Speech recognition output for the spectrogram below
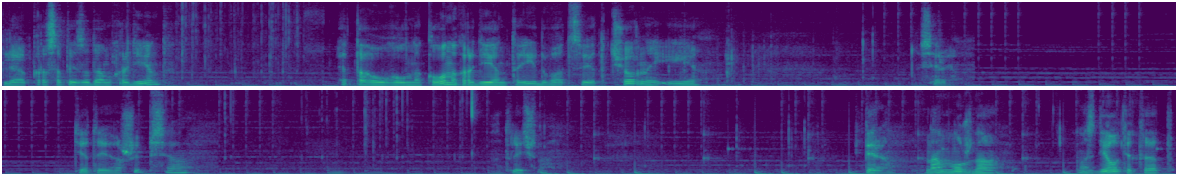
Для красоты задам градиент. Это угол наклона градиента и два цвета, черный и серый. Где-то я ошибся. Отлично. Теперь нам нужно сделать этот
